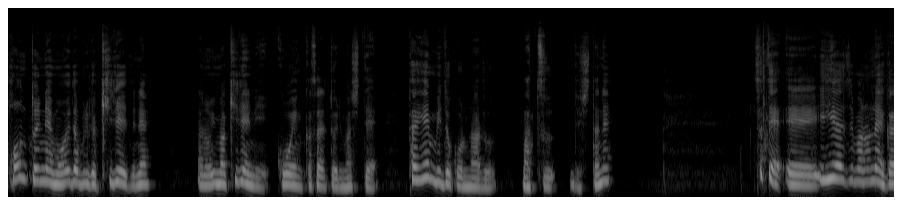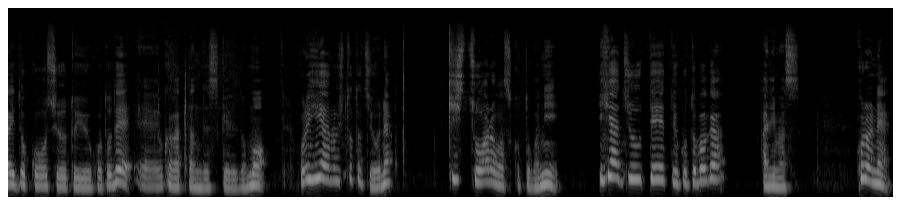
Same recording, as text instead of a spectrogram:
本当にねもう枝ぶりが綺麗でねあの今綺麗に公園化されておりまして大変見どころのある松でしたね。さて、えー、伊平屋島のねガイド講習ということで、えー、伺ったんですけれどもこれ伊平屋の人たちをね気質を表す言葉に伊平重帝という言葉があります。これはね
